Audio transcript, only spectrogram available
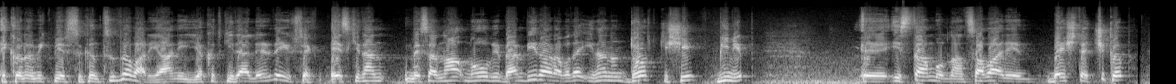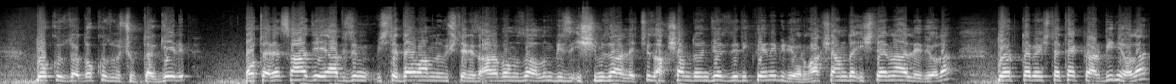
ekonomik bir sıkıntı da var. Yani yakıt giderleri de yüksek. Eskiden mesela ne, ne oluyor? Ben bir arabada inanın dört kişi binip e, İstanbul'dan sabahleyin 5'te çıkıp 9'da 9.30'da gelip otele sadece ya bizim işte devamlı müşteriyiz arabamızı alın biz işimizi halledeceğiz akşam döneceğiz dediklerini biliyorum. Akşam da işlerini hallediyorlar. 4'te 5'te tekrar biniyorlar.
